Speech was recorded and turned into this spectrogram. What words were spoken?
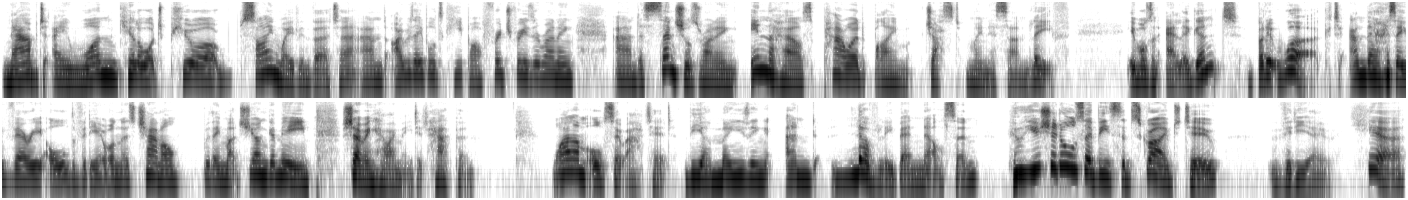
nabbed a 1 kilowatt pure sine wave inverter, and I was able to keep our fridge freezer running and essentials running in the house powered by just my Nissan Leaf. It wasn't elegant, but it worked, and there is a very old video on this channel with a much younger me showing how I made it happen. While I'm also at it, the amazing and lovely Ben Nelson, who you should also be subscribed to, video here,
